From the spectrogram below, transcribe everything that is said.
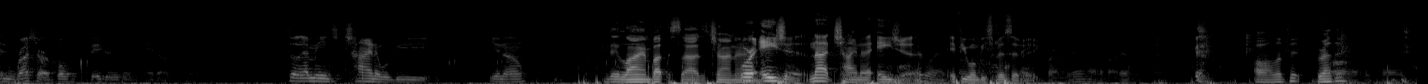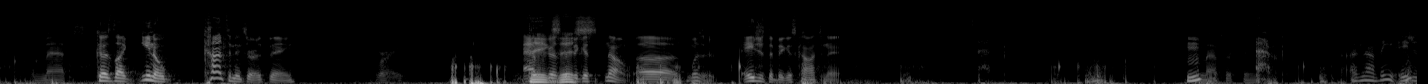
and Russia are both bigger than Antarctica. So that means China would be, you know, They lying about the size of China. or Asia, not China, Asia, if you want to be Hey, specific. bro, they're lying about everything. all of it, All brother. of it, bro. The maps. Because like you know, continents are a thing. Right. Africa's the exist. biggest. No, uh, what is it? Asia's the biggest continent. Africa, hmm? The maps are fake. Africa. I no, I think Asia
